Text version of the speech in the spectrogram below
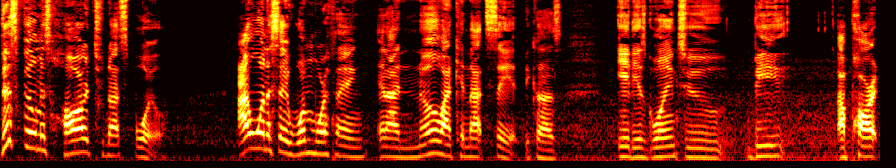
This film is hard to not spoil. I want to say one more thing, and I know I cannot say it because it is going to be a part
